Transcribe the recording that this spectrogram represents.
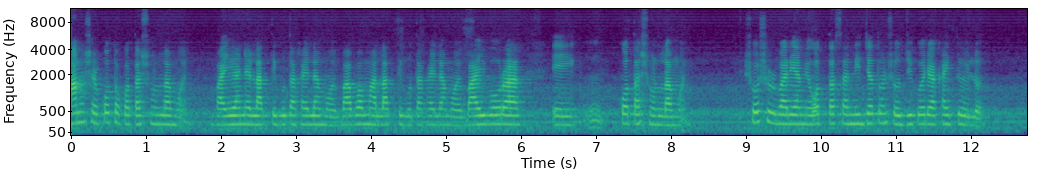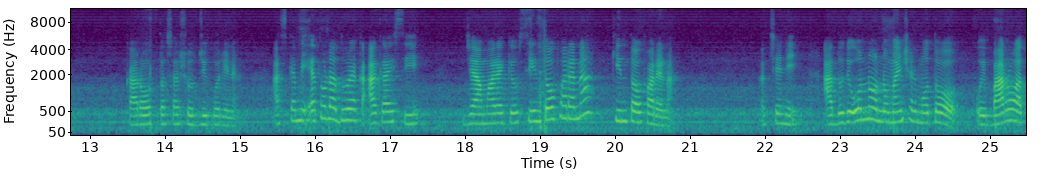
মানুষের কত কথা শুনলাম হয়। ভাই লাত্তি গুতা খাইলাম হয় বাবা মা লাত্তি গুতা খাইলাম হয় ভাই বউরার এই কথা শুনলাম হয় শ্বশুর বাড়ি আমি অত্যাচার, নির্যাতন সহ্য করিয়া খাইতে হইল। কারও অত্যাচার সহ্য করি না। আজকে আমি এতটা দূরে আগাইছি যে আমার কেউ চিনতেও পারে না, কিনতেও পারে না। আচ্ছা নি, আর যদি অন্য অন্য মানুষের মতো ওই বারো হাত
